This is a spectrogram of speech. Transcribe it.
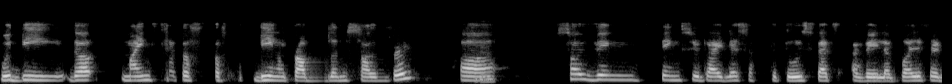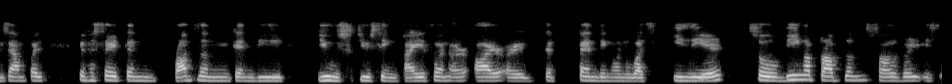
would be the mindset of, of being a problem solver, uh, mm-hmm. solving things regardless of the tools that's available. For example, if a certain problem can be used using Python or R or depending on what's easier. So being a problem solver is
